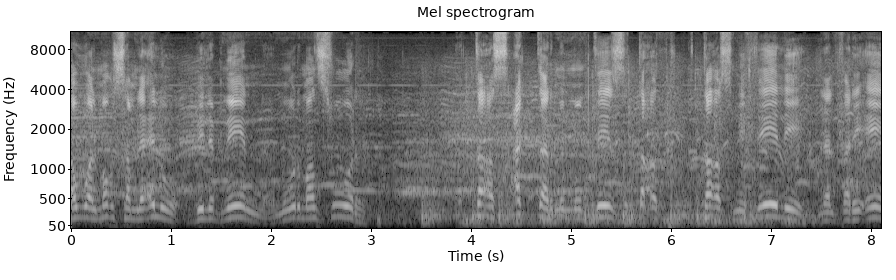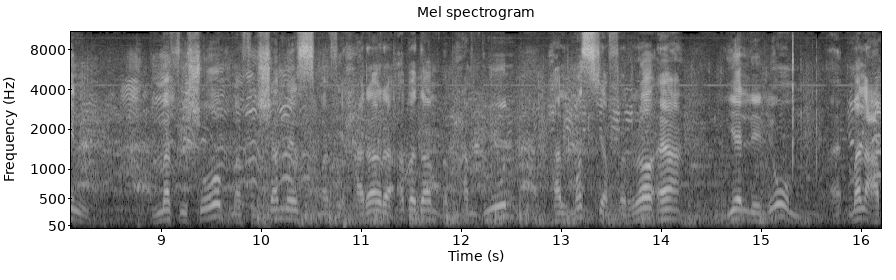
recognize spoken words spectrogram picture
أول موسم له بلبنان. نور منصور الطقس أكثر من ممتاز. الطقس مثالي للفريقين. ما في شوب ما في شمس ما في حرارة أبدا بحمدون هالمصيف الرائع يلي اليوم ملعب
